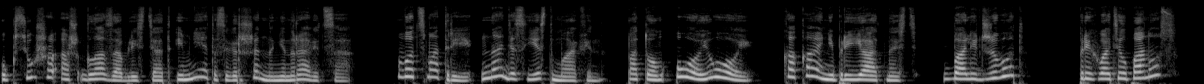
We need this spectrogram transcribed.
У Ксюши аж глаза блестят, и мне это совершенно не нравится. Вот смотри, Надя съест маффин. Потом, ой-ой, какая неприятность. Болит живот? Прихватил понос?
